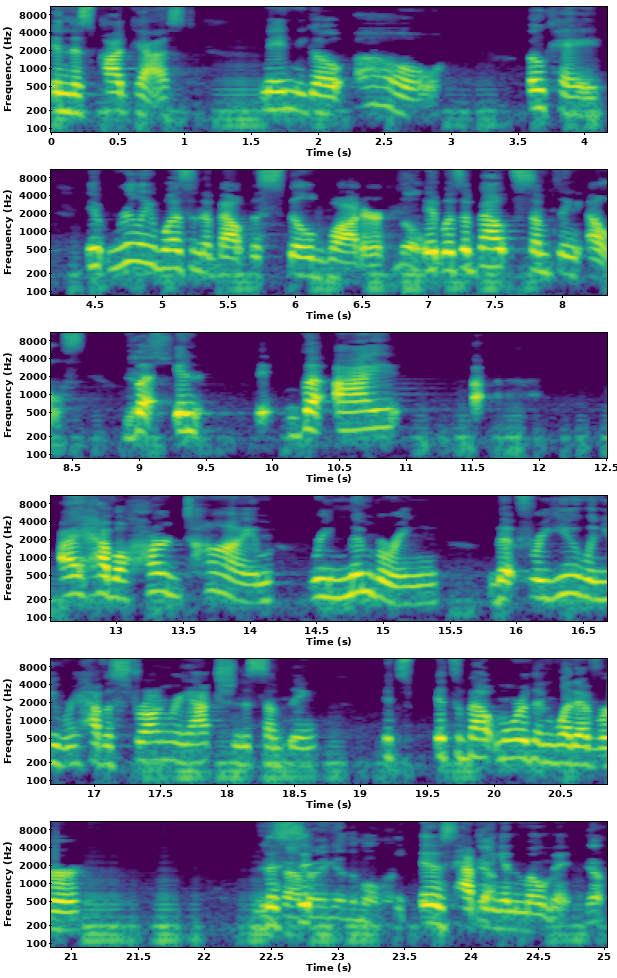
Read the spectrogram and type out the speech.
in this podcast, made me go, oh, okay. It really wasn't about the spilled water No. it was about something else yes. but in but i i have a hard time remembering that for you when you have a strong reaction to something it's it's about more than whatever the si- happening in the moment. is happening in the moment Yep.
